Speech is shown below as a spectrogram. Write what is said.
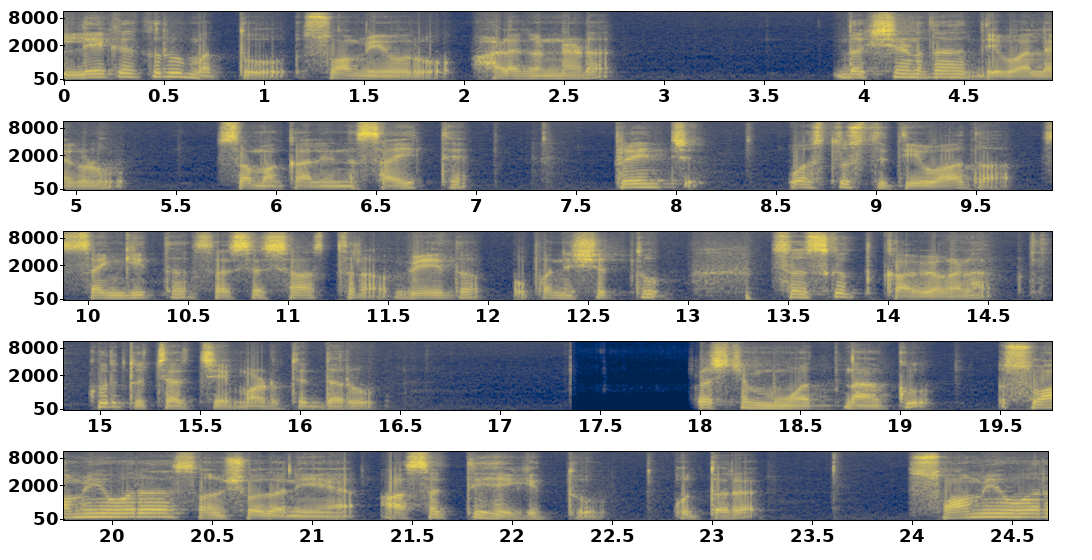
ಲೇಖಕರು ಮತ್ತು ಸ್ವಾಮಿಯವರು ಹಳಗನ್ನಡ, ದಕ್ಷಿಣದ ದೇವಾಲಯಗಳು, ಸಮಕಾಲೀನ ಸಾಹಿತ್ಯ, ಫ್ರೆಂಚ್ ವಸ್ತುಸ್ಥಿತಿವಾದ ಸಂಗೀತ, ಸಸ್ಯಶಾಸ್ತ್ರ, ವೇದ, ಉಪನಿಷತ್ತು, ಸಂಸ್ಕೃತ ಕಾವ್ಯಗಳ ಕುರಿತು ಚರ್ಚೆ ಮಾಡುತ್ತಿದ್ದರು. ಪ್ರಶ್ನೆ ಮೂವತ್ನಾಲ್ಕು, ಸ್ವಾಮಿಯವರ ಸಂಶೋಧನೆಯ ಆಸಕ್ತಿ ಹೇಗಿತ್ತು? ಉತ್ತರ, ಸ್ವಾಮಿಯವರ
